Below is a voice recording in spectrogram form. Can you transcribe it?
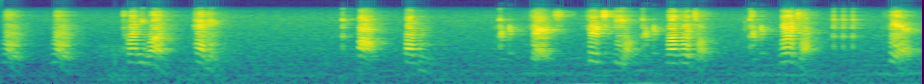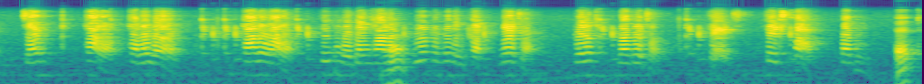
Note. Note. 21. Heading. Add. Button. Search. Search field. Monoto. Naja. Fair. Gem. Hello. Hello Lord. Hello Hello. Super Mobile Hello. Ah. Welcome in Cup. Naja. Break. Monoto. Search. Search add. Button. add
